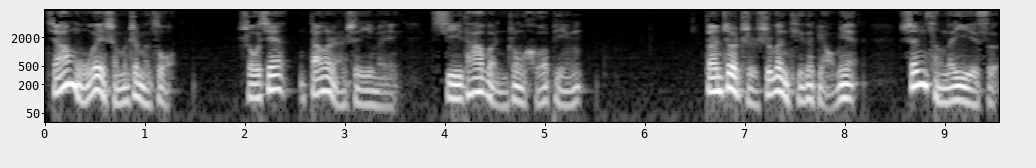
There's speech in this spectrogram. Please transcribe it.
贾母为什么这么做？首先当然是因为喜他稳重和平，但这只是问题的表面，深层的意思。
